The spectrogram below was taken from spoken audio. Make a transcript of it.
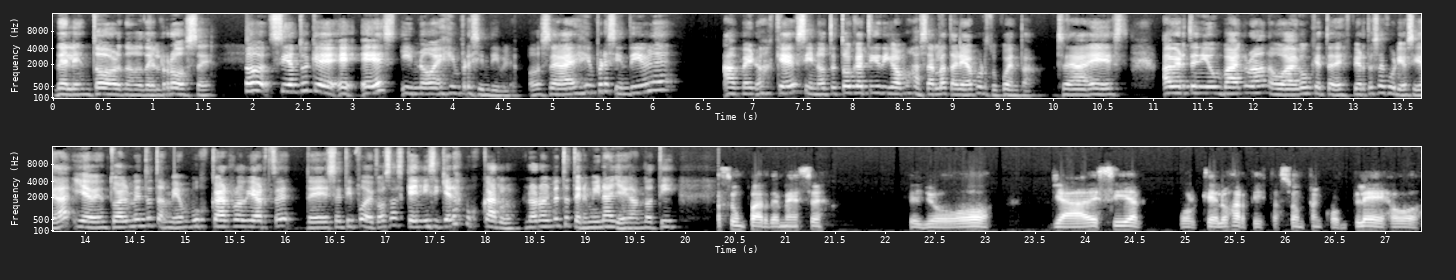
del entorno, del roce. Yo siento que eh, es y no es imprescindible. O sea, es imprescindible a menos que si no te toca a ti, digamos, hacer la tarea por tu cuenta. O sea, es haber tenido un background o algo que te despierte esa curiosidad y eventualmente también buscar rodearte de ese tipo de cosas que ni siquiera es buscarlo, normalmente termina llegando a ti. Hace un par de meses que yo ya decía por qué los artistas son tan complejos,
